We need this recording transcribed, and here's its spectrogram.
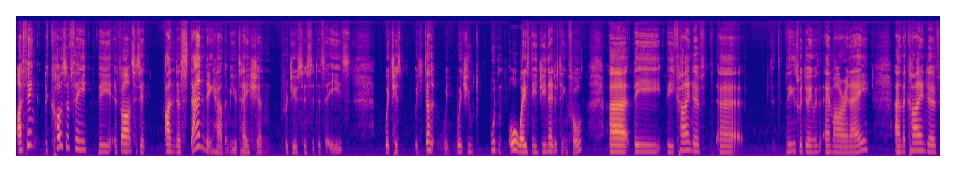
I think because of the the advances in understanding how the mutation produces the disease, which is which does which you wouldn't always need gene editing for. Uh, the the kind of uh, things we're doing with mRNA and the kind of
